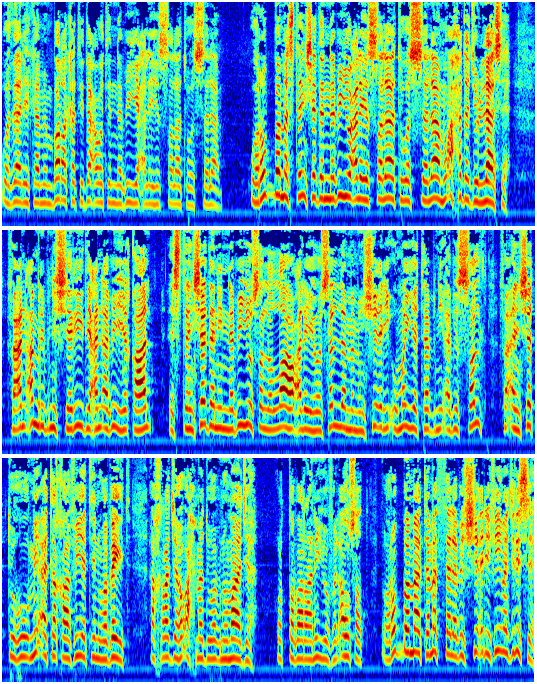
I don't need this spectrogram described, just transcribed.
وذلك من بركة دعوة النبي عليه الصلاة والسلام. وربما استنشد النبي عليه الصلاة والسلام أحد جلاسه فعن عمرو بن الشريد عن أبيه قال استنشدني النبي صلى الله عليه وسلم من شعر أمية بن أبي الصلت فأنشدته مئة قافية وبيت أخرجه أحمد وابن ماجه والطبراني في الأوسط. وربما تمثل بالشعر في مجلسه.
